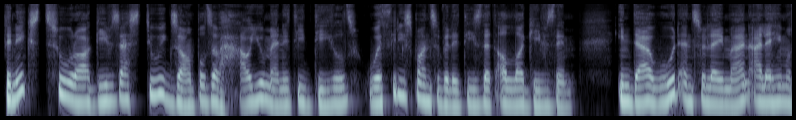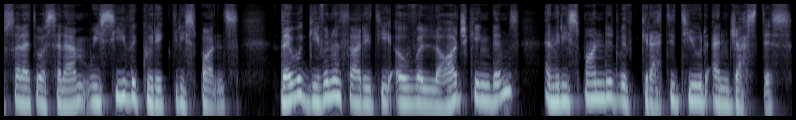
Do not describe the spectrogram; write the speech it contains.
The next surah gives us two examples of how humanity deals with the responsibilities that Allah gives them. In Dawood and Sulaiman wasalam, we see the correct response. They were given authority over large kingdoms and responded with gratitude and justice.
